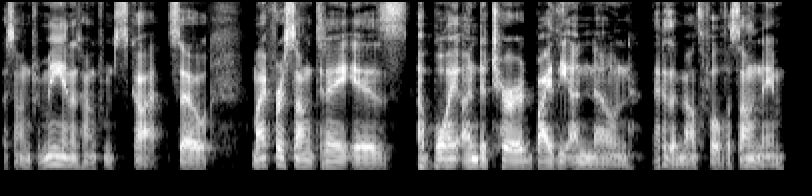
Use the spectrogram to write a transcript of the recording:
a song from me and a song from Scott. So my first song today is "A Boy Undeterred by the Unknown." That is a mouthful of a song name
